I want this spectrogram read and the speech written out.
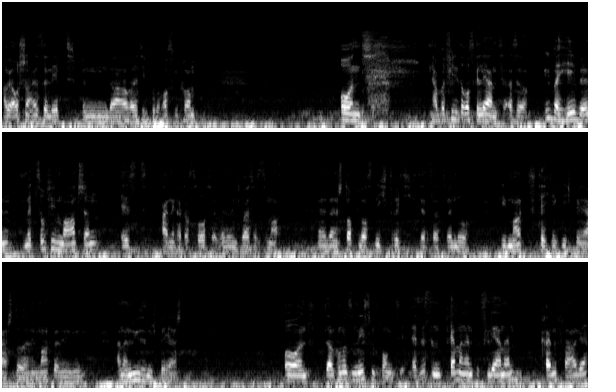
Habe ich auch schon alles erlebt, bin da relativ gut rausgekommen. Und habe viel daraus gelernt. Also überhebeln mit so viel Margin ist eine Katastrophe, wenn du nicht weißt, was du machst. Wenn du deinen Stop-Loss nicht richtig gesetzt hast, wenn du die Markttechnik nicht beherrschst oder die Marktanalyse nicht beherrschst. Und dann kommen wir zum nächsten Punkt. Es ist ein permanentes Lernen, keine Frage,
